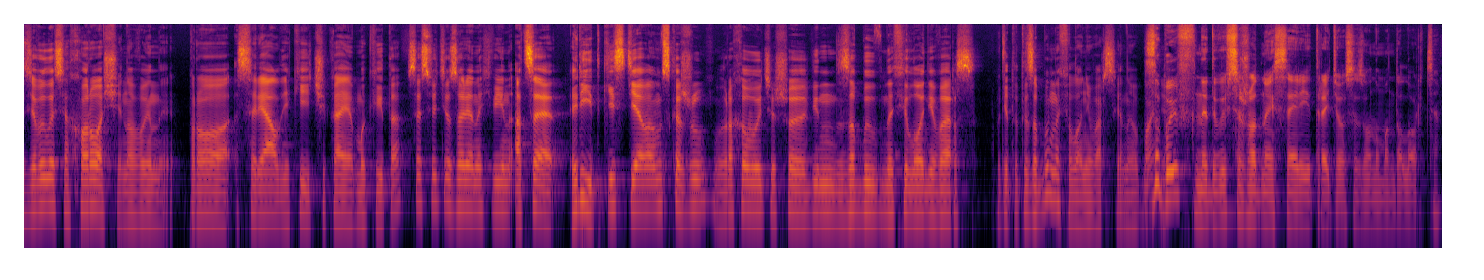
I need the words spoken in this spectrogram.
з'явилися хороші новини про серіал, який чекає Микита в Всесвіті зоряних війн. А це рідкість, я вам скажу, враховуючи, що він забив на Філоніверс. Микита, ти забив на Філоніверс? Я не обманю? Забив, не дивився жодної серії третього сезону Мандалорця.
